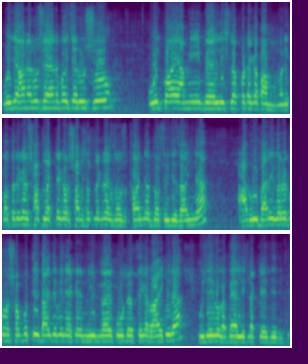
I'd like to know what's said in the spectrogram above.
ওই যে হানে রুশু হানে বইছে রুশু ওই কয় আমি বিয়াল্লিশ লক্ষ টাকা পাবো মানে কত টাকা? সাত লাখ টাকা সাড়ে সাত লাখ টাকা খাওয়াই না দশ ওই যে যাই না আর ওই বাড়ি ঘরের কোনো সম্পত্তি দায় দেবেন একে নির্গয় কোর্টের থেকে রায় কইরা ওই যাইব বিয়াল্লিশ লাখ টাকা দিয়ে দিতে।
